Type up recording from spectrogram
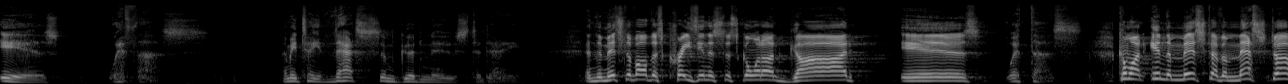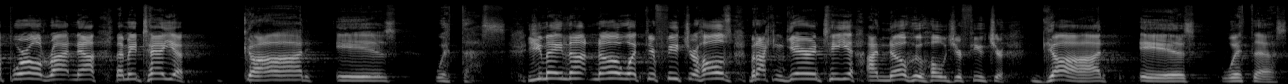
is with us. Let me tell you, that's some good news today. In the midst of all this craziness that's going on, God is with us. Come on, in the midst of a messed up world right now, let me tell you, God is with us. You may not know what your future holds, but I can guarantee you, I know who holds your future. God is with us.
